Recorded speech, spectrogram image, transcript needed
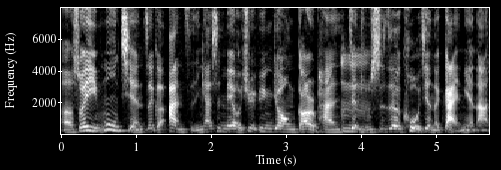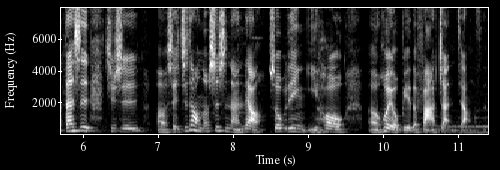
呃，所以目前这个案子应该是没有去运用高尔潘建筑师这个扩建的概念啊。嗯、但是其实呃，谁知道呢？世事难料，说不定以后呃会有别的发展这样子。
